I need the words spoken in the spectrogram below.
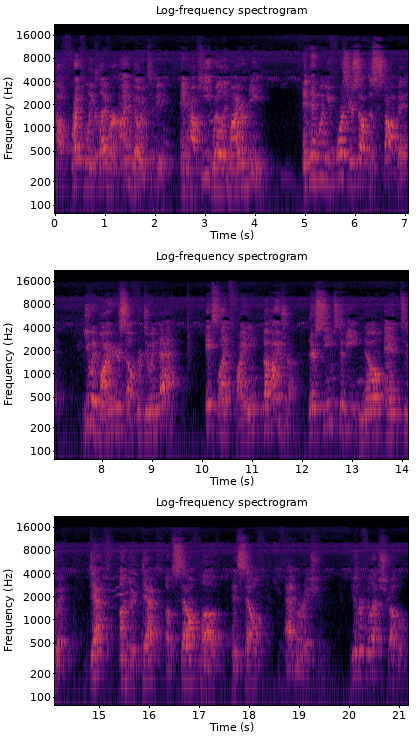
how frightfully clever I'm going to be and how he will admire me. And then when you force yourself to stop it, you admire yourself for doing that. It's like fighting the Hydra. There seems to be no end to it. Depth under depth of self love and self admiration. Do you ever feel that struggle?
